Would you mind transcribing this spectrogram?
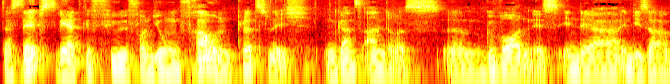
das Selbstwertgefühl von jungen Frauen plötzlich ein ganz anderes ähm, geworden ist in der in dieser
